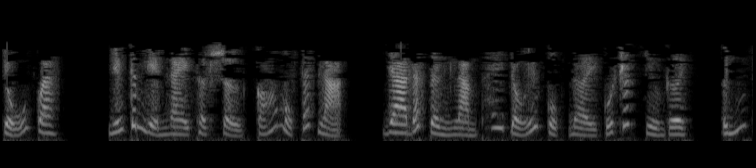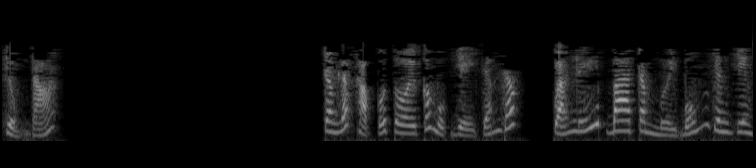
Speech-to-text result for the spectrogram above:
chủ quan. Những kinh nghiệm này thật sự có một phép lạ và đã từng làm thay đổi cuộc đời của rất nhiều người ứng dụng đó. Trong lớp học của tôi có một vị giám đốc, quản lý 314 nhân viên.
